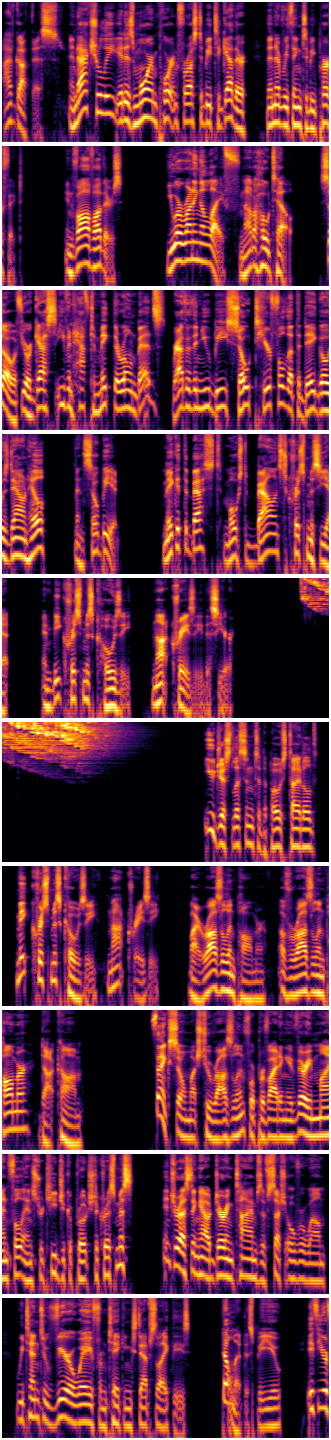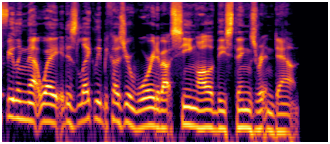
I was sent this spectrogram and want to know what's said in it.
I've got this, and actually, it is more important for us to be together than everything to be perfect. Involve others. You are running a life, not a hotel. So, if your guests even have to make their own beds, rather than you be so tearful that the day goes downhill, then so be it. Make it the best, most balanced Christmas yet, and be Christmas cozy, not crazy this year. You just listened to the post titled, Make Christmas Cozy, Not Crazy, by Rosalyn Palmer of rosalynpalmer.com. Thanks so much to Rosalyn for providing a very mindful and strategic approach to Christmas. Interesting how during times of such overwhelm, we tend to veer away from taking steps like these. Don't let this be you. If you're feeling that way, it is likely because you're worried about seeing all of these things written down.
